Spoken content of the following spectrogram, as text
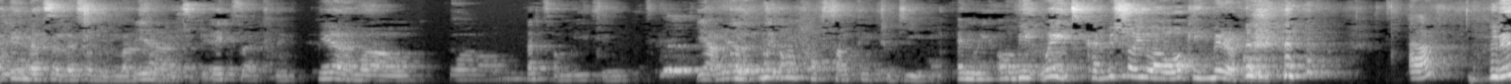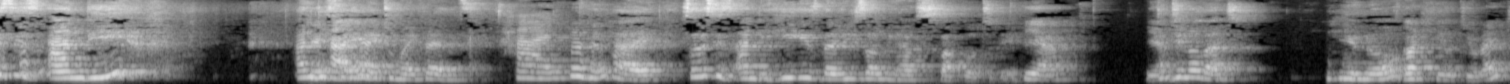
I think that's a lesson we learned Yeah. from you today. Exactly. Yeah. Wow. Wow. That's amazing. Yeah, because we all have something to give, and we all. We, wait, can we show you our walking miracle? Huh? this is Andy. Andy, Say hi. say hi to my friends. Hi. Hi. So this is Andy. He is the reason we have sparkle today. Yeah. Yeah. Did you know that? You know? God healed you, right?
